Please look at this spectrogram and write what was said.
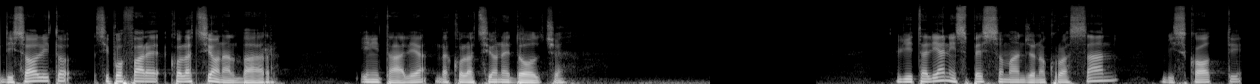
Di solito si può fare colazione al bar, in Italia da colazione dolce. Gli italiani spesso mangiano croissant, biscotti,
